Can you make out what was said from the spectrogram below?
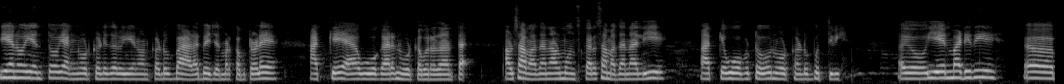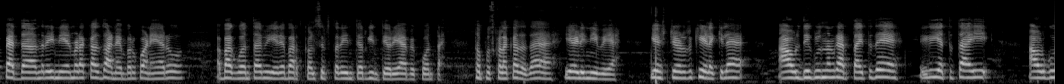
ಏನೋ ಎಂತೋ ಹೆಂಗೆ ನೋಡ್ಕೊಂಡಿದ್ದಾರೋ ಏನೋ ಅನ್ಕೊಂಡು ಭಾಳ ಬೇಜಾರು ಮಾಡ್ಕೊಂಬಿಟ್ಟವಳೆ. ಅಕ್ಕೆ ಹೋಗಾರ ನೋಡ್ಕೊ ಬರೋದ ಅಂತ. ಅವ್ಳು ಸಮಾಧಾನ ಅವ್ಳು ಮುನ್ಸ್ಕಾರ ಸಮಾಧಾನ ಅಲ್ಲಿ. ಅದಕ್ಕೆ ಹೋಗ್ಬಿಟ್ಟು ನೋಡ್ಕೊಂಡು ಬರ್ತೀವಿ ಅಯ್ಯೋ ಏನು ಮಾಡಿರಿ? ಆ, ಪೆದ್ದ ಅಂದ್ರೆ ಇನ್ನೇನು ಮಾಡೋಕ್ಕಲ್ಲ ಬರ್ ಕೊನೆಯಾರು. ಭಗವಂತ ಬೇರೆ ಬರ್ದು ಕಳ್ಸಿರ್ತಾರೆ ಇಂಥವ್ರಿಗೆ ಇಂಥವ್ರು ಯಾಬೇಕು ಅಂತ. ತಪ್ಪಿಸ್ಕೊಳಕ್ಕದ ಹೇಳಿ ನೀವೇ. ಎಷ್ಟು ಹೇಳಿದ್ರು ಕೇಳಕ್ಕಿಲ್ಲ. ಅವಳ ದಿಗ್ಳು ನನಗೆ ಅರ್ಥ ಆಯ್ತದೆ. ಇಲ್ಲಿ ಎತ್ತ ತಾಯಿ. ಅವಳಿಗೂ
